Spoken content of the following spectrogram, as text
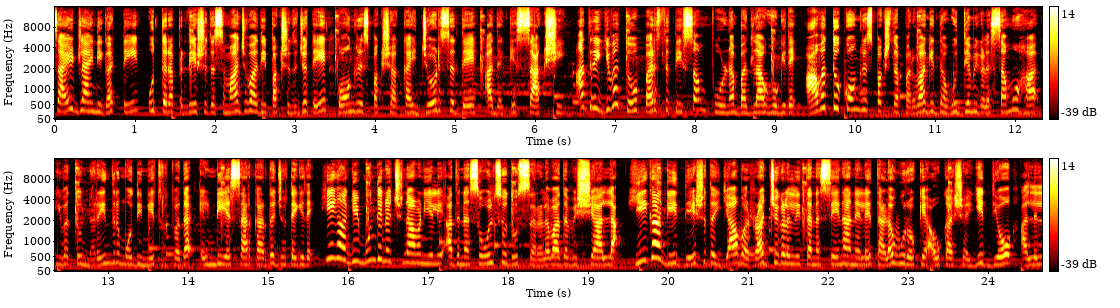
ಸೈಡ್ ಲೈನಿಗಟ್ಟಿ ಉತ್ತರ ಪ್ರದೇಶದ ಸಮಾಜವಾದಿ ಪಕ್ಷದ ಜೊತೆ ಕಾಂಗ್ರೆಸ್ ಪಕ್ಷ ಕೈ ಜೋಡಿಸದ್ದೇ ಅದಕ್ಕೆ ಸಾಕ್ಷಿ. ಆದ್ರೆ ಇವತ್ತು ಪರಿಸ್ಥಿತಿ ಸಂಪೂರ್ಣ ಬದಲಾಗಿ ಹೋಗಿದೆ. ಆವತ್ತು ಕಾಂಗ್ರೆಸ್ ಪಕ್ಷದ ಪರವಾಗಿದ್ದ ಉದ್ಯಮಿಗಳ ಸಮೂಹ ಇವತ್ತು ನರೇಂದ್ರ ಮೋದಿ ನೇತೃತ್ವದ ಎನ್ಡಿಎ ಸರ್ಕಾರದ ಜೊತೆಗಿದೆ. ಹೀಗಾಗಿ ಮುಂದಿನ ಚುನಾವಣೆಯಲ್ಲಿ ಅದನ್ನ ಸೋಲಿಸೋದು ಸರಳವಾದ ವಿಷಯ ಅಲ್ಲ. ಹೀಗಾಗಿ ದೇಶದ ಯಾವ ರಾಜ್ಯಗಳಲ್ಲಿ ತನ್ನ ಸೇನಾ ನೆಲೆ ತಳವೂರೋಕೆ ಅವಕಾಶ ಇದೆಯೋ, ಅಲ್ಲೆಲ್ಲ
